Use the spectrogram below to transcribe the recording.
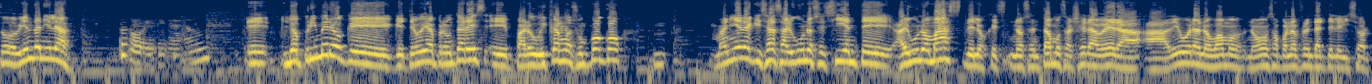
¿Todo bien, Daniela? Eh, lo primero que, que te voy a preguntar es, eh, para ubicarnos un poco, mañana quizás alguno se siente, alguno más de los que nos sentamos ayer a ver a, a Débora, nos vamos, nos vamos a poner frente al televisor.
